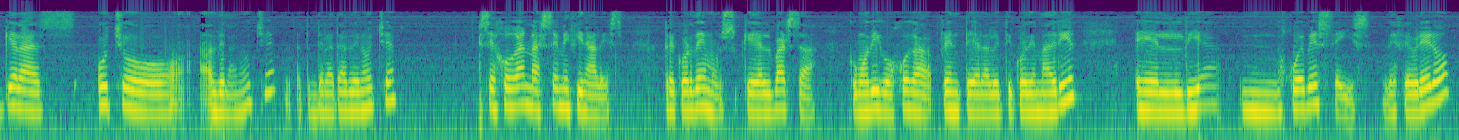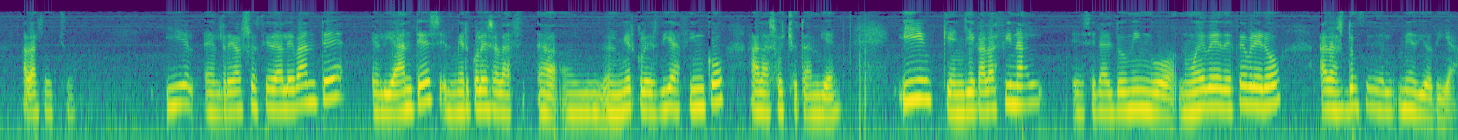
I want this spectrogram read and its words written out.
que a las 8 de la noche, de la tarde noche, se juegan las semifinales. Recordemos que el Barça, como digo, juega frente al Atlético de Madrid el día mm, jueves 6 de febrero a las 8. Y el, Real Sociedad Levante el día antes, el miércoles, a el miércoles día 5 a las 8 también y quien llega a la final eh, será el domingo 9 de febrero a las 12 del mediodía.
